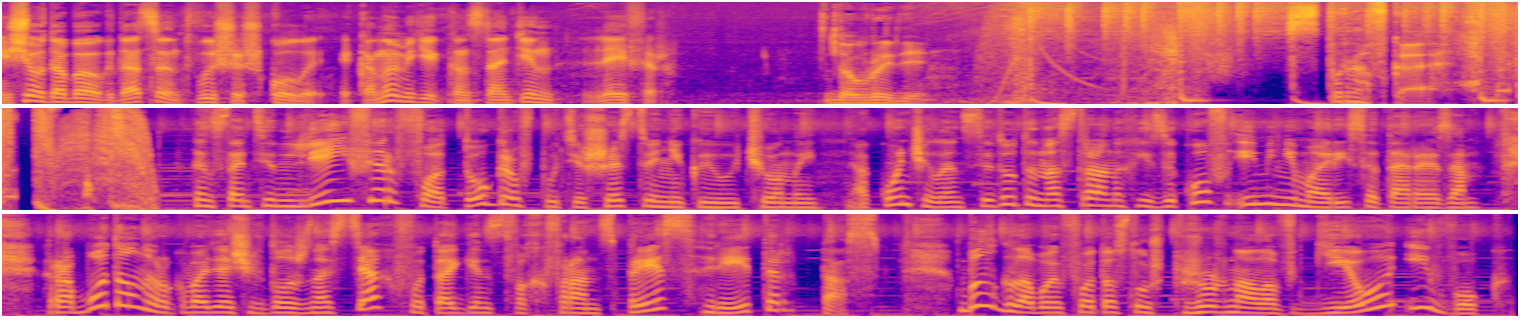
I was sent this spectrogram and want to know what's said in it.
Еще вдобавок доцент Высшей школы экономики Константин Лейфер. Добрый день. Справка. Константин Лейфер – фотограф, путешественник и ученый. Окончил Институт иностранных языков имени Мариса Тореза. Работал на руководящих должностях в фотоагентствах «Франц Пресс», «Рейтер», «ТАСС». Был главой фотослужб журналов «Гео» и «Вок».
